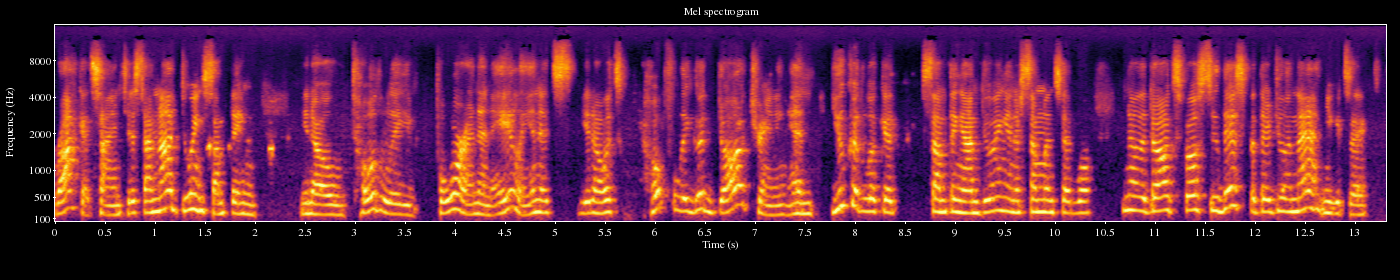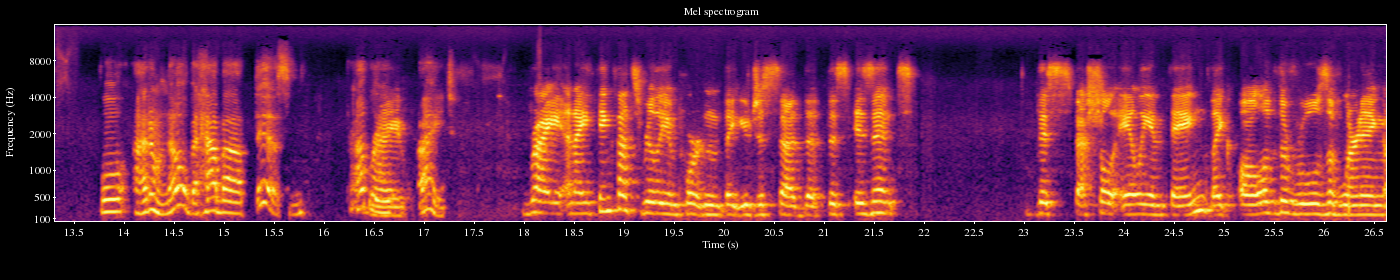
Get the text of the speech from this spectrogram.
rocket scientist. I'm not doing something, you know, totally foreign and alien. It's, you know, it's hopefully good dog training. And you could look at something I'm doing. And if someone said, well, you know, the dog's supposed to do this, but they're doing that. And you could say, well, I don't know, but how about this? And probably right. right. Right. And I think that's really important that you just said that this isn't this special alien thing. Like all of the rules of learning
